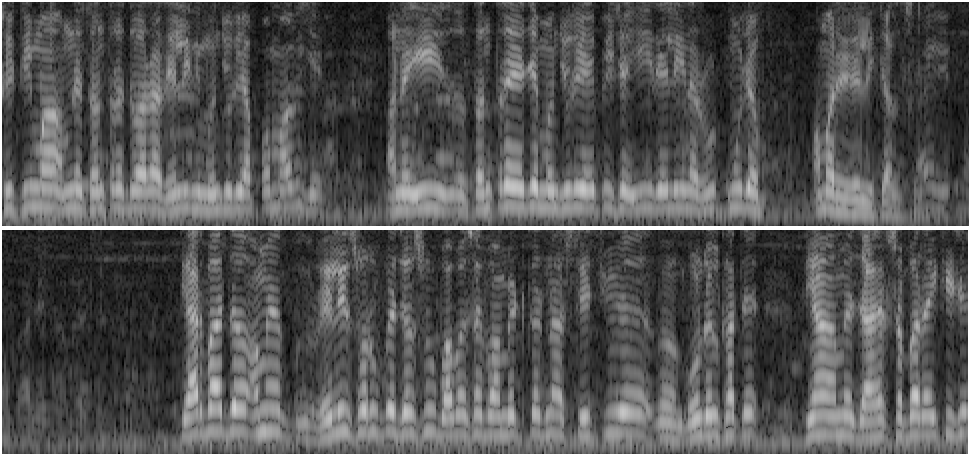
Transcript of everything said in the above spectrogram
સિટીમાં અમને તંત્ર દ્વારા રેલીની મંજૂરી આપવામાં આવી છે અને એ તંત્રએ જે મંજૂરી આપી છે એ રેલીના રૂટ મુજબ અમારી રેલી ચાલશે. ત્યારબાદ અમે રેલી સ્વરૂપે જશું બાબા સાહેબ આંબેડકરના સ્ટેચ્યુએ ગોંડલ ખાતે. ત્યાં અમે જાહેર સભા રાખી છે.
